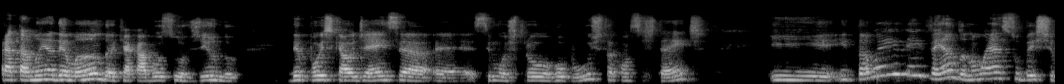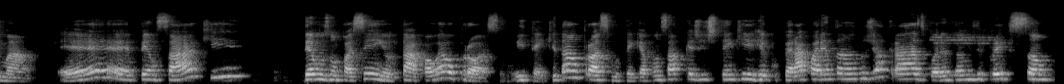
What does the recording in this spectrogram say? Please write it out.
para tamanha demanda que acabou surgindo depois que a audiência é, se mostrou robusta, consistente. E estamos aí vendo, não é subestimar, é pensar que demos um passinho, tá, qual é o próximo? E tem que dar um próximo, tem que avançar, porque a gente tem que recuperar 40 anos de atraso, 40 anos de proibição,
